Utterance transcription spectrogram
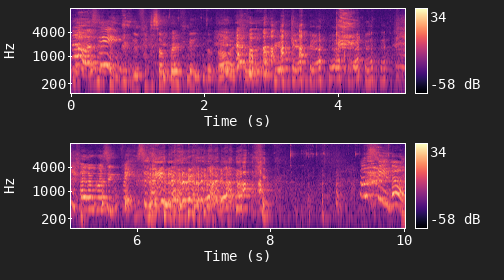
Não, assim, Definição perfeita, tá ótimo. eu não consigo pensar. Não,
